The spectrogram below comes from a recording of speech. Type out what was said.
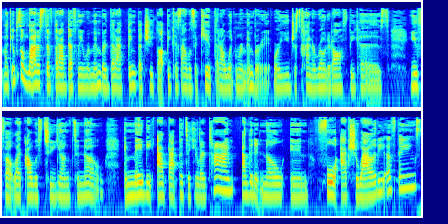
like it was a lot of stuff that I definitely remembered that I think that you thought because I was a kid that I wouldn't remember it, or you just kind of wrote it off because you felt like I was too young to know. And maybe at that particular time, I didn't know in full actuality of things,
